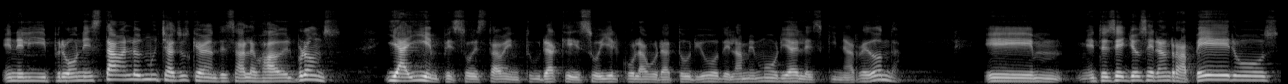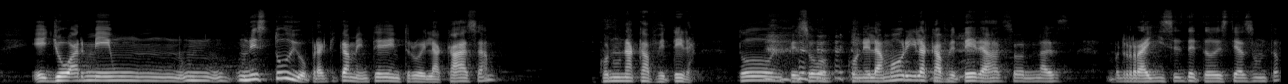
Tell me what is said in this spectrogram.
En el IDIPRON estaban los muchachos que habían desalojado del Bronx. Y ahí empezó esta aventura que es hoy el colaboratorio de la memoria de la esquina redonda. Em, entonces ellos eran raperos, eh, yo armé un, un, estudio prácticamente dentro de la casa con una cafetera. Todo empezó con el amor y la cafetera, son las raíces de todo este asunto.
